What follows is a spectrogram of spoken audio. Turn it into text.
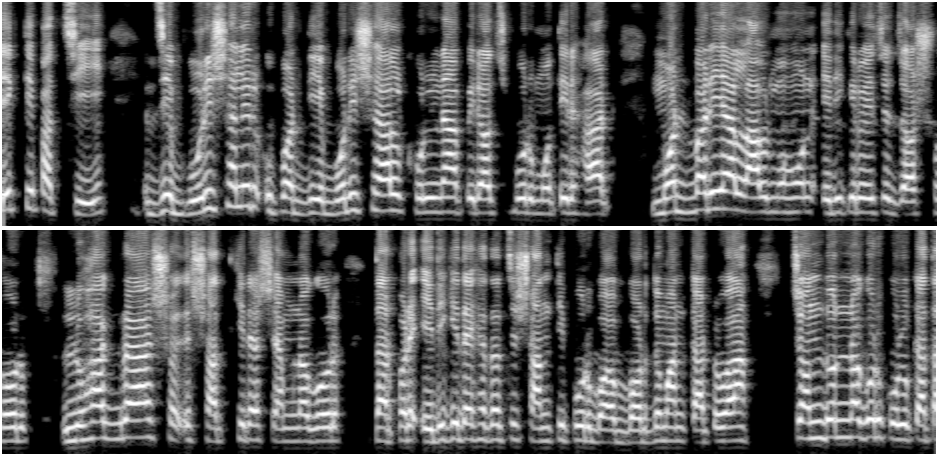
দেখতে পাচ্ছি যে বরিশালের উপর দিয়ে বরিশাল, খুলনা, পিরোজপুর, মতিরহাট, মঠবাড়িয়া, লালমোহন, এদিকে রয়েছে যশোর, লোহাগড়া, স- সাতক্ষীরা, শ্যামনগর, তারপরে এদিকে দেখা যাচ্ছে শান্তিপুর বর্ধমান, কাটোয়া, চন্দননগর, কলকাতা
